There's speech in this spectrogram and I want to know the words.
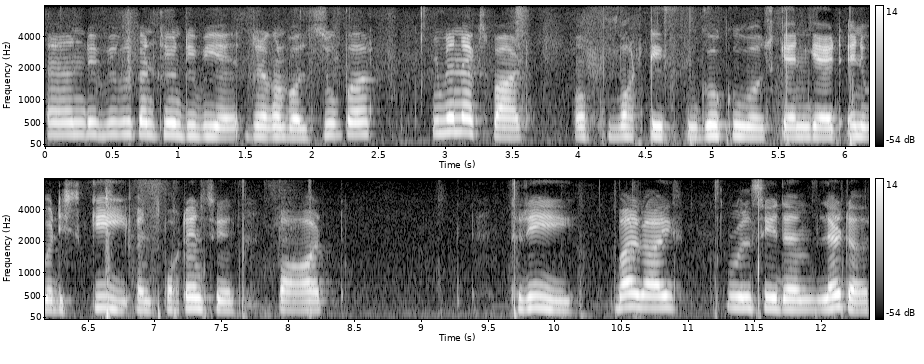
and we will continue DBA Dragon Ball Super in the next part of what if Goku can get anybody's key and potential part 3 bye guys. We'll see them later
